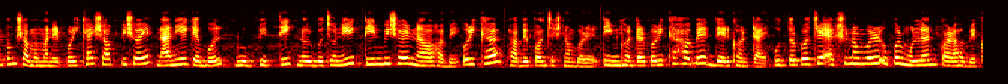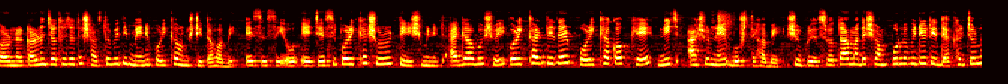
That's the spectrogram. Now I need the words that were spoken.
এবং সমমানের পরীক্ষায় সব বিষয়ে না নিয়ে কেবল গ্রুপ ভিত্তিক নির্বাচনী তিন বিষয়ে নেওয়া হবে। পরীক্ষা হবে পঞ্চাশ নম্বরের। তিন ঘণ্টার পরীক্ষা হবে দেড় ঘন্টায়। উত্তরপত্রে একশো নম্বরের উপর মূল্যায়ন করা হবে। করোনার কারণে যথাযথ স্বাস্থ্যবিধি মেনে পরীক্ষা অনুষ্ঠিত হবে। এসএসসি ও এইচএসসি পরীক্ষা শুরুর তিরিশ মিনিট আগে অবশ্যই পরীক্ষার্থীদের পরীক্ষা কক্ষে নিজ আসনে বসতে হবে। সুপ্রিয় শ্রোতা, আমাদের সম্পূর্ণ ভিডিওটি দেখার জন্য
